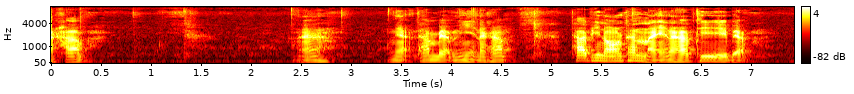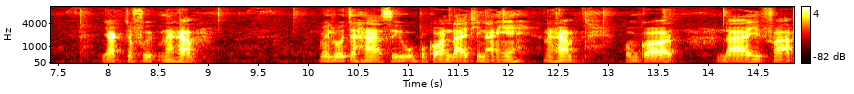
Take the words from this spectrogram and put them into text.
นะครับ นะเนี่ยทำแบบนี้นะครับ ถ้าพี่น้องท่านไหนนะครับที่แบบอยากจะฝึกนะครับ ไม่รู้จะหาซื้ออุปกรณ์ได้ที่ไหนนะครับ ผมก็ได้ฝาก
